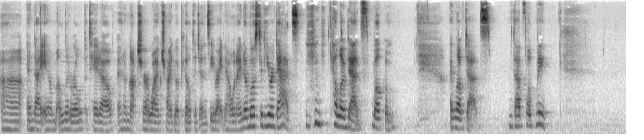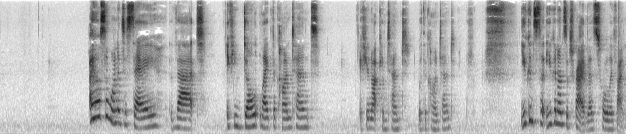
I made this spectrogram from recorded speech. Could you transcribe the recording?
Uh, and I am a literal potato, and I'm not sure why I'm trying to appeal to Gen Z right now when I know most of you are dads. Hello, dads. Welcome. I love dads. Dads love me. I also wanted to say that if you don't like the content, if you're not content with the content, you can you can unsubscribe. That's totally fine.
